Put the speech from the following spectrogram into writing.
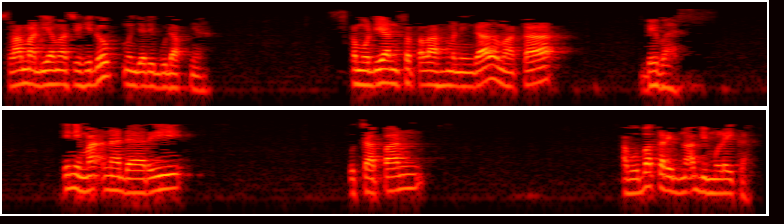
Selama dia masih hidup menjadi budaknya. Kemudian setelah meninggal maka bebas. Ini makna dari ucapan Abu Bakar ibn Abi Mulaikah.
